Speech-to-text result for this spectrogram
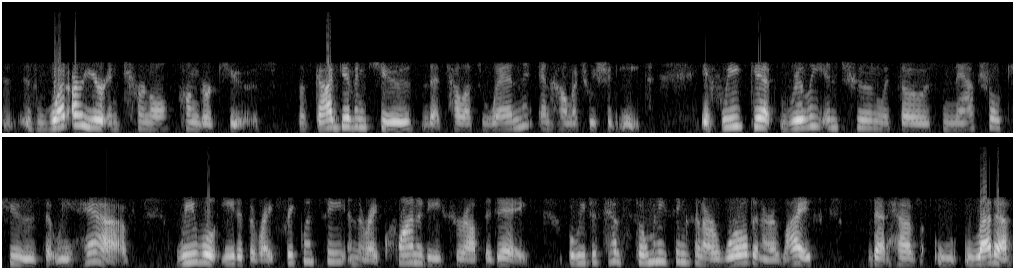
is what are your internal hunger cues? Those God given cues that tell us when and how much we should eat. If we get really in tune with those natural cues that we have, we will eat at the right frequency and the right quantity throughout the day. But we just have so many things in our world and our life that have led us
